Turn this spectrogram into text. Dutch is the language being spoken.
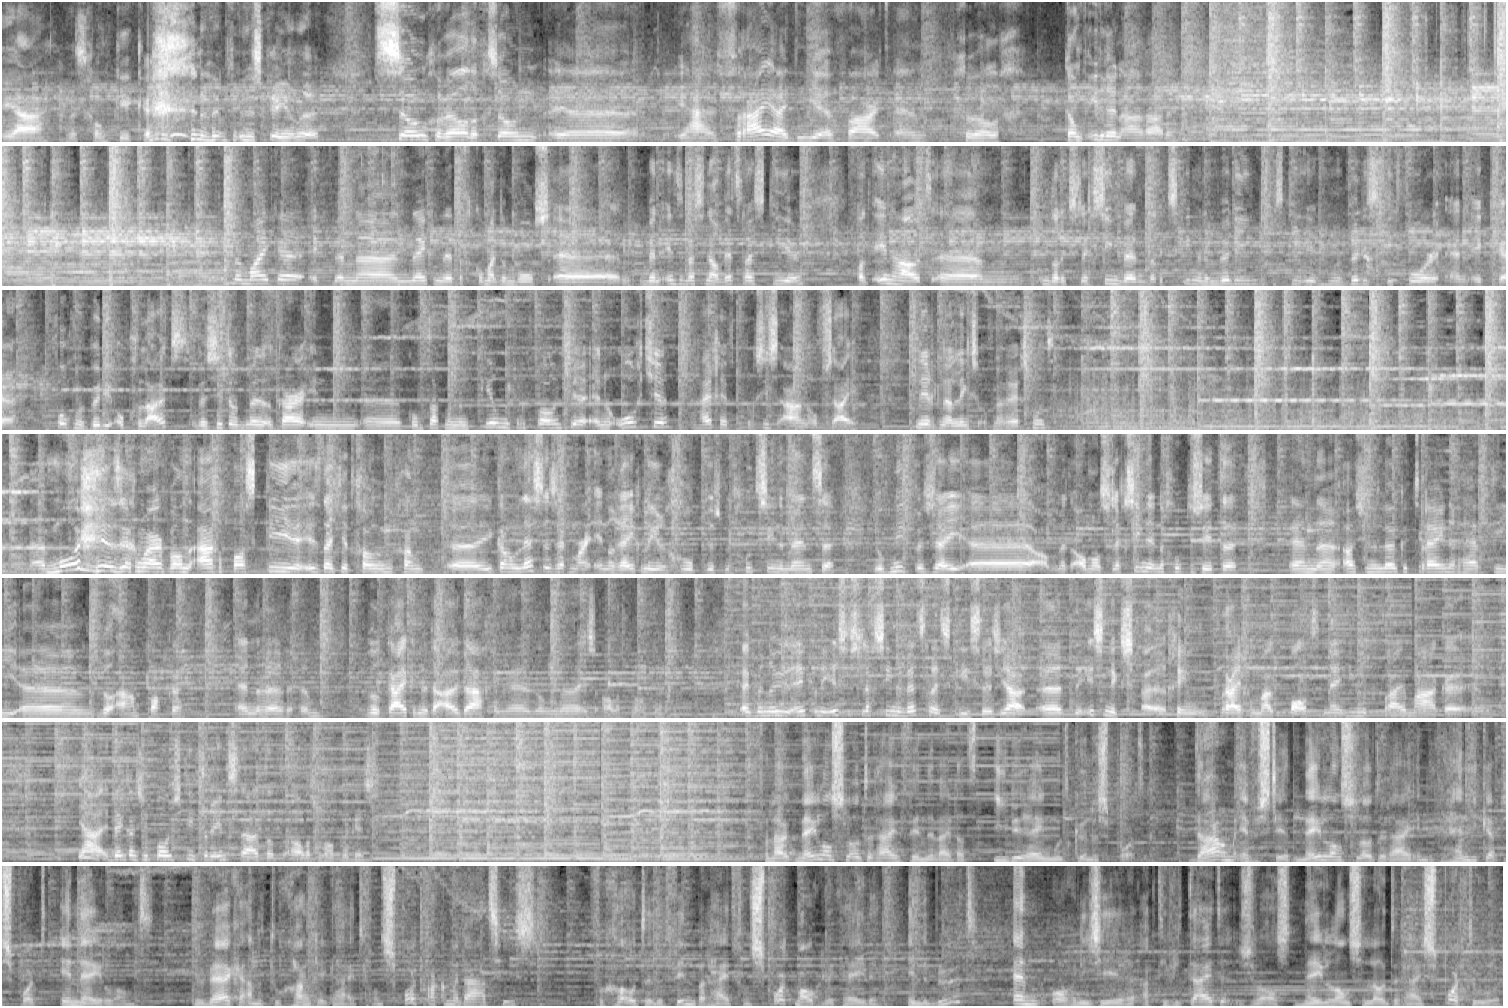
Ja, dat is gewoon kicken. Misschien zo geweldig, zo'n uh, ja, vrijheid die je ervaart en geweldig. Ik kan het iedereen aanraden. Ik ben Maaike, ik ben uh, 39, kom uit Den Bosch. Ik ben internationaal wedstrijdskier. Wat inhoudt, um, omdat ik slechtziend ben, dat ik ski met een buddy. Mijn buddy skiet voor en ik uh, volg mijn buddy op geluid. We zitten met elkaar in uh, contact met een keelmicrofoontje en een oortje. Hij geeft precies aan of zij wanneer ik naar links of naar rechts moet. Het mooie zeg maar, van aangepast skiën is dat je het gewoon uh, je kan lessen zeg maar, in een reguliere groep. Dus met goedziende mensen. Je hoeft niet per se met allemaal slechtzienden in de groep te zitten. En uh, als je een leuke trainer hebt die wil aanpakken en wil kijken naar de uitdagingen, dan is alles mogelijk. Ik ben nu een van de eerste slechtziende wedstrijdskiezers. Ja, er is niks, geen vrijgemaakt pad. Nee, die moet ik vrijmaken. En ja, ik denk als je positief erin staat dat alles mogelijk is. Vanuit Nederlandse Loterij vinden wij dat iedereen moet kunnen sporten. Daarom investeert Nederlandse Loterij in de gehandicapte sport in Nederland. We werken aan de toegankelijkheid van sportaccommodaties, vergroten de vindbaarheid van sportmogelijkheden in de buurt en organiseren activiteiten zoals Nederlandse Loterij Sporttour.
